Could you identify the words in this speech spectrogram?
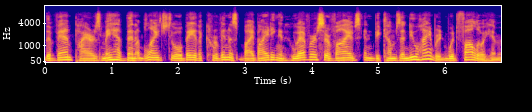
The vampires may have been obliged to obey the Corvinus by biting and whoever survives and becomes a new hybrid would follow him,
